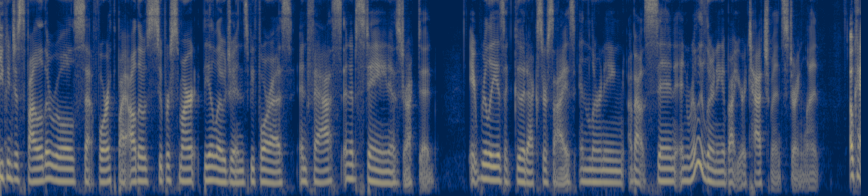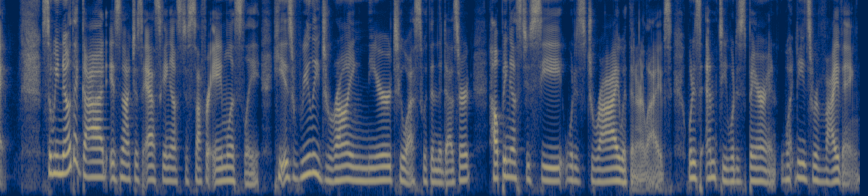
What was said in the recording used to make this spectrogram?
you can just follow the rules set forth by all those super smart theologians before us and fast and abstain as directed. It really is a good exercise in learning about sin and really learning about your attachments during Lent. Okay, so we know that God is not just asking us to suffer aimlessly, He is really drawing near to us within the desert, helping us to see what is dry within our lives, what is empty, what is barren, what needs reviving.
